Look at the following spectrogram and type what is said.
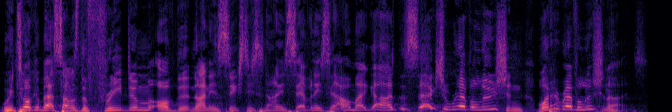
we talk about sometimes the freedom of the 1960s, 1970s, oh my God, the sexual revolution. What did it revolutionize?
